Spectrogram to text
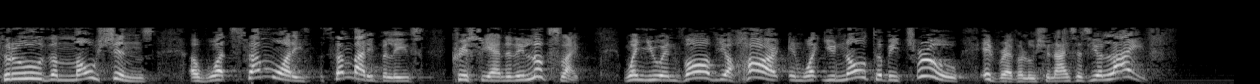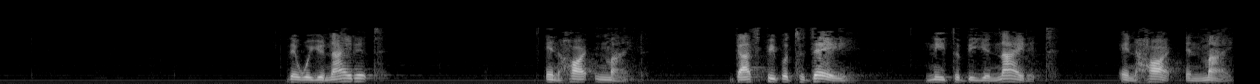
through the motions of what somebody, somebody believes Christianity looks like. When you involve your heart in what you know to be true, it revolutionizes your life. They were united in heart and mind. God's people today need to be united in heart and mind.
